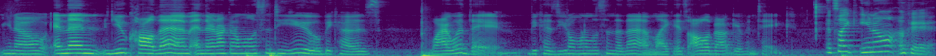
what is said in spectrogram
you know, and then you call them and they're not going to listen to you because why would they? Because you don't want to listen to them. Like it's all about give and take. it's like you know okay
